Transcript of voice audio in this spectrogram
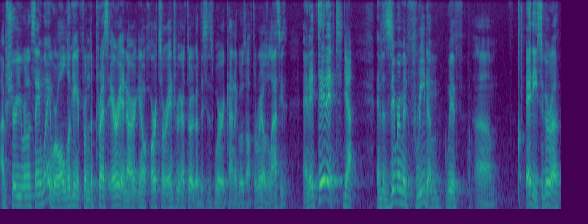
I'm sure you were in the same way. We're all looking at from the press area, and our you know hearts are entering our throat. Go, this is where it kind of goes off the rails last season, and it didn't. Yeah. And the Zimmerman freedom with um, Eddie Segura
